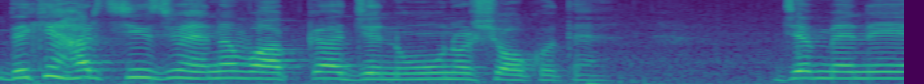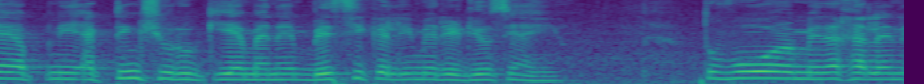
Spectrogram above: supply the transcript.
देखिए, हर चीज़ जो है ना, वो आपका जुनून और शौक़ होता है। जब मैंने अपनी एक्टिंग शुरू की है, मैंने बेसिकली मैं रेडियो से आई हूँ तो वो मेरा ख्याल है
